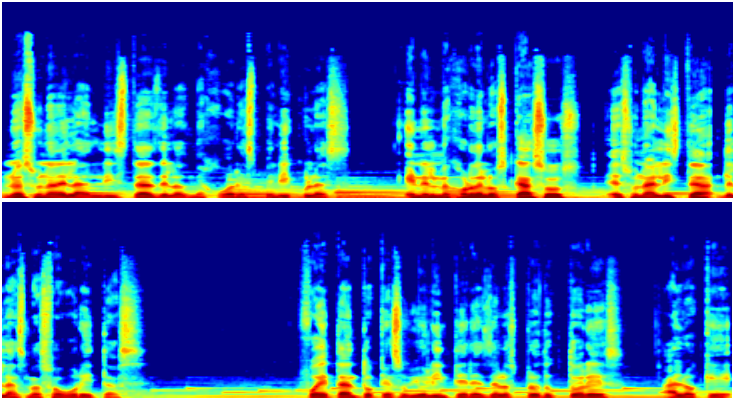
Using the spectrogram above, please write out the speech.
no es una de las listas de las mejores películas, en el mejor de los casos es una lista de las más favoritas. Fue tanto que subió el interés de los productores a lo que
